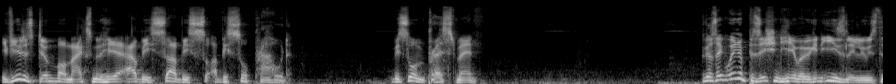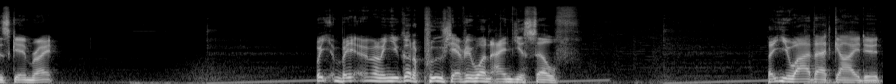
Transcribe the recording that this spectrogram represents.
If you just dump more Maxman here, I'll be so, I'll be so, I'll be so proud. I'll be so impressed, man. Because like we're in a position here where we can easily lose this game, right? But, but I mean, you've got to prove to everyone and yourself that you are that guy, dude.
